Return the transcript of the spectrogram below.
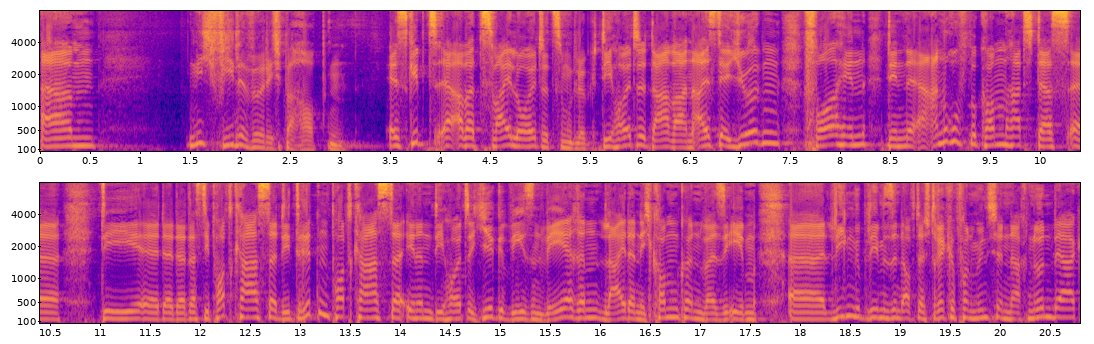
Ähm, nicht viele würde ich behaupten. Es gibt äh, aber zwei Leute zum Glück, die heute da waren. Als der Jürgen vorhin den äh, Anruf bekommen hat, dass äh, die, äh, dass die Podcaster, die dritten PodcasterInnen, die heute hier gewesen wären, leider nicht kommen können, weil sie eben äh, liegen geblieben sind auf der Strecke von München nach Nürnberg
